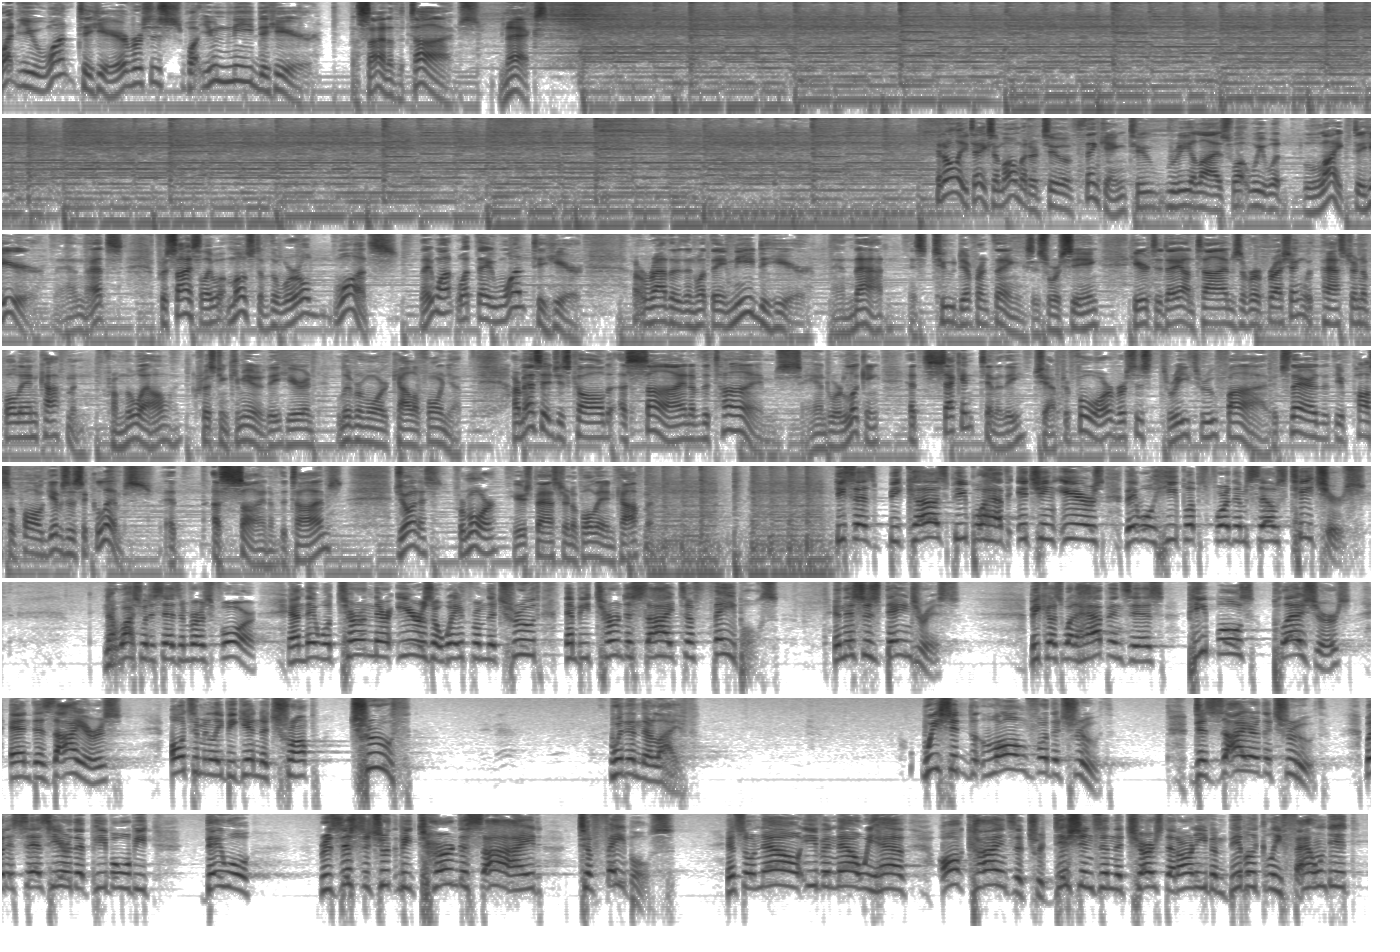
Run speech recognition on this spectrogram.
What you want to hear versus what you need to hear. A sign of the times. Next. It only takes a moment or two of thinking to realize what we would like to hear, and that's precisely what most of the world wants. They want what they want to hear uh, rather than what they need to hear. And that is two different things, as we're seeing here today on Times of Refreshing with Pastor Napoleon Kaufman from The Well Christian Community here in Livermore, California. Our message is called A Sign of the Times, and we're looking at 2 Timothy chapter 4, verses 3 through 5. It's there that the Apostle Paul gives us a glimpse at a sign of the times. Join us for more. Here's Pastor Napoleon Kaufman. He says, because people have itching ears, they will heap up for themselves teachers. Now, watch what it says in verse 4 and they will turn their ears away from the truth and be turned aside to fables. And this is dangerous because what happens is people's pleasures and desires ultimately begin to trump truth within their life. We should long for the truth, desire the truth. But it says here that people will be, they will resist the truth and be turned aside to fables. And so now, even now, we have all kinds of traditions in the church that aren't even biblically founded.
